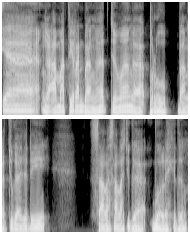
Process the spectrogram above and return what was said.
ya nggak amatiran banget, cuma nggak pro banget juga. Jadi salah-salah juga boleh gitu.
